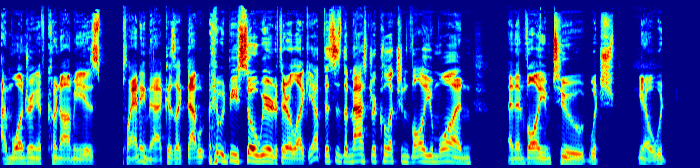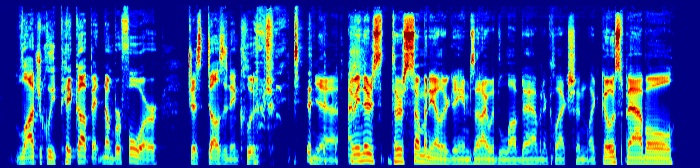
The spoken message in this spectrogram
I'm wondering if Konami is planning that because like that it would be so weird if they're like, "Yep, this is the Master Collection Volume One," and then Volume Two, which you know would logically pick up at number four, just doesn't include it. yeah i mean there's there's so many other games that i would love to have in a collection like ghost babel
